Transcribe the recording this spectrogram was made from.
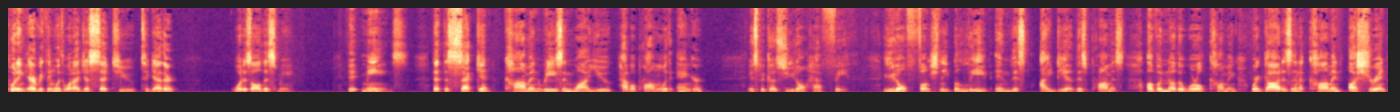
putting everything with what I just said to you together, what does all this mean? It means that the second common reason why you have a problem with anger is because you don't have faith. You don't functionally believe in this idea, this promise of another world coming where God is going to come and usher in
